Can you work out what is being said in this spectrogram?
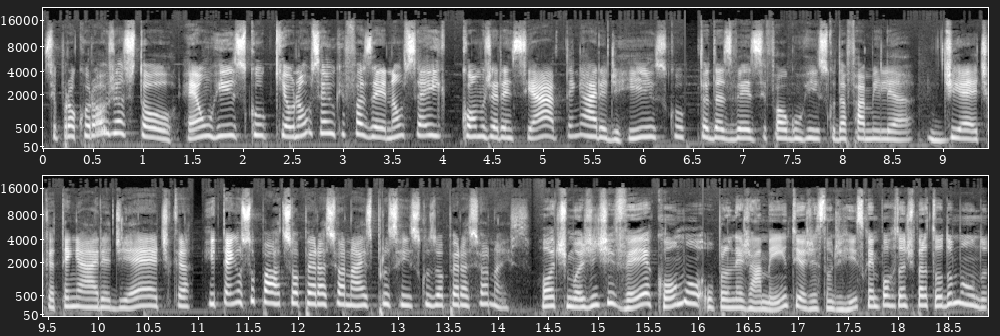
Se procurou o gestor, é um risco que eu não sei o que fazer, não sei como gerenciar, tem área de risco. Todas as vezes, se for algum risco da família de ética, tem a área de ética. E tem os suportes operacionais para os riscos operacionais. Ótimo, a gente vê como o planejamento e a gestão de risco é importante para todo mundo.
